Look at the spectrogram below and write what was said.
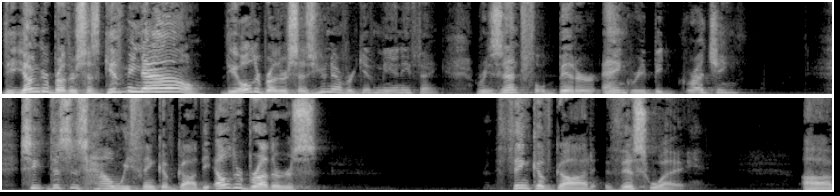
The younger brother says, Give me now. The older brother says, You never give me anything. Resentful, bitter, angry, begrudging. See, this is how we think of God. The elder brothers think of God this way uh,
